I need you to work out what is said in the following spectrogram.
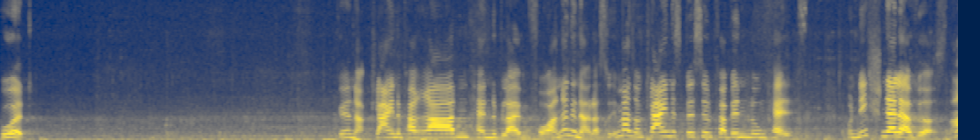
Gut. Genau, kleine Paraden, Hände bleiben vorne. Genau, dass du immer so ein kleines bisschen Verbindung hältst und nicht schneller wirst. Ne?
